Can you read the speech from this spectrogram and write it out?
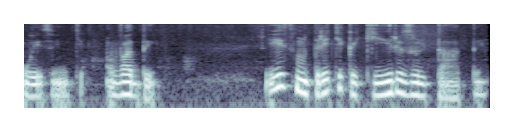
ой, извините, воды. И смотрите, какие результаты.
